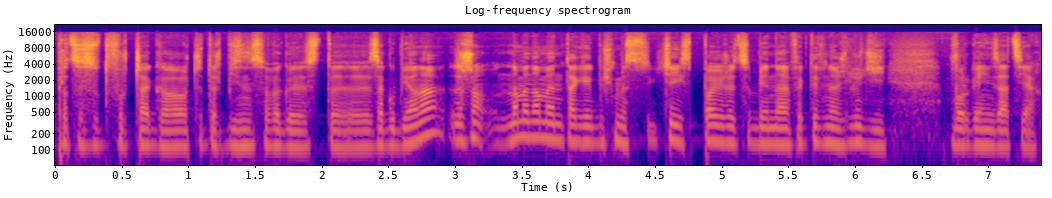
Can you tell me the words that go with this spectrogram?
procesu twórczego czy też biznesowego jest e, zagubiona. Zresztą nomen omen, tak jakbyśmy chcieli spojrzeć sobie na efektywność ludzi w organizacjach.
